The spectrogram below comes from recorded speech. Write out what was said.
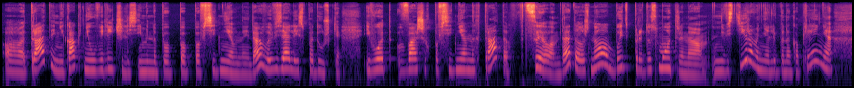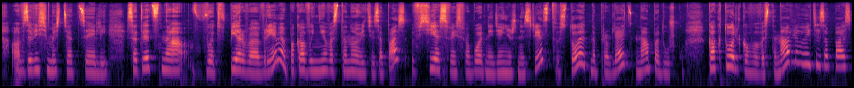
траты никак не увеличились закончились именно по -по повседневные, да, вы взяли из подушки. И вот в ваших повседневных тратах в целом, да, должно быть предусмотрено инвестирование либо накопление а, в зависимости от целей. Соответственно, вот в первое время, пока вы не восстановите запас, все свои свободные денежные средства стоит направлять на подушку. Как только вы восстанавливаете запас,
